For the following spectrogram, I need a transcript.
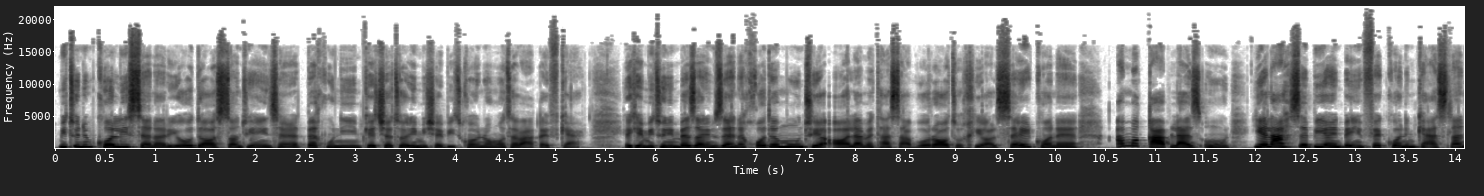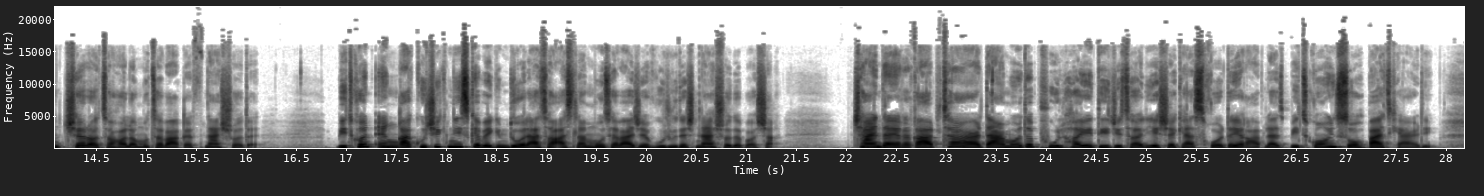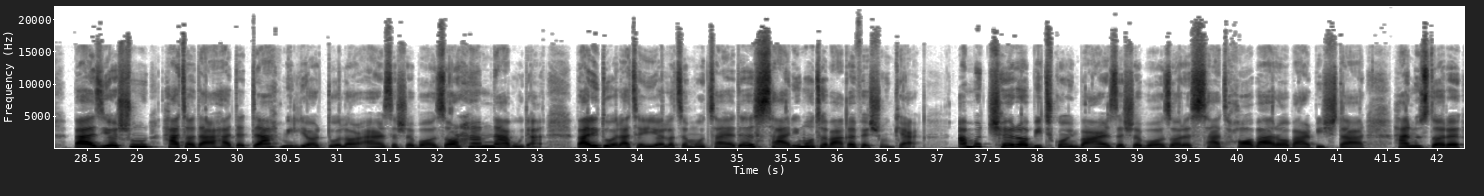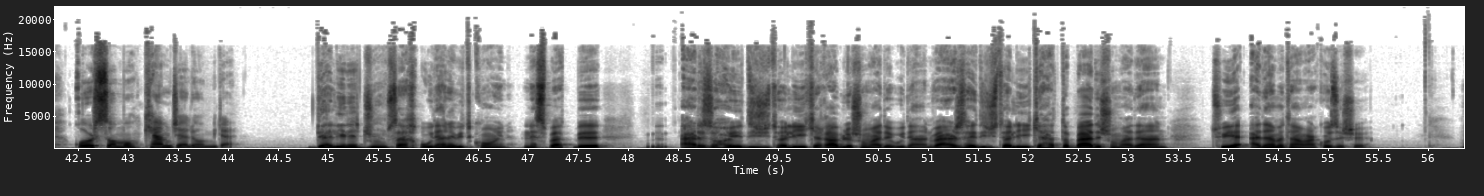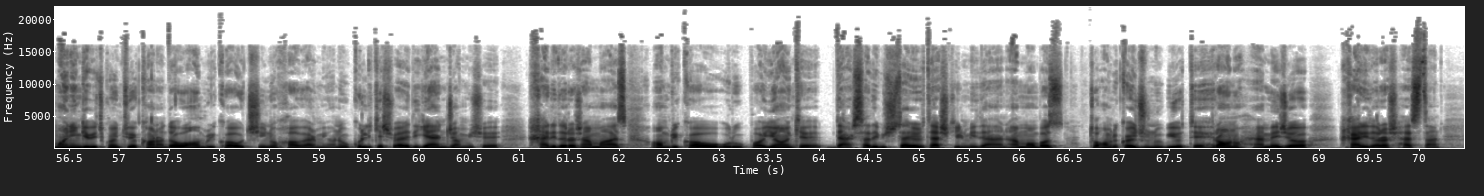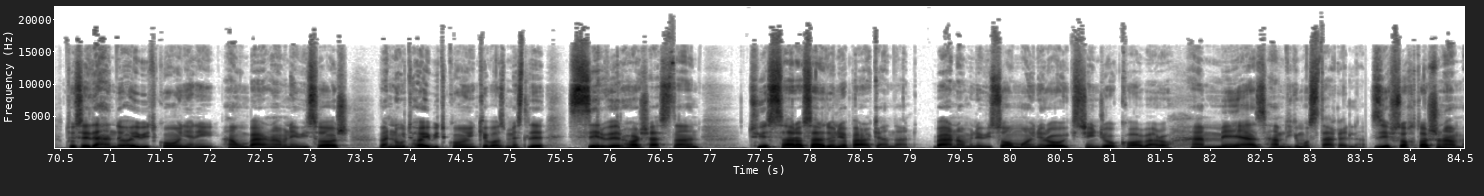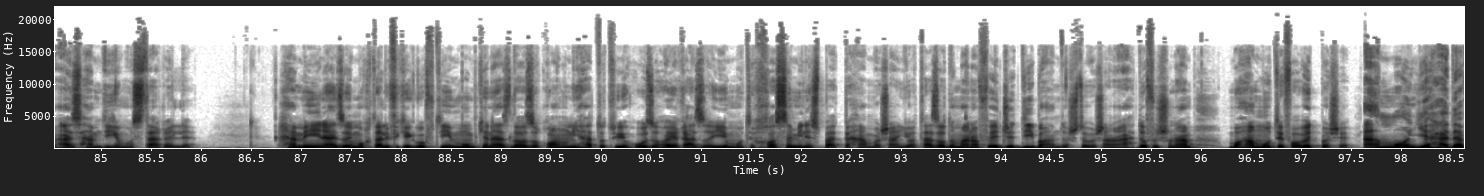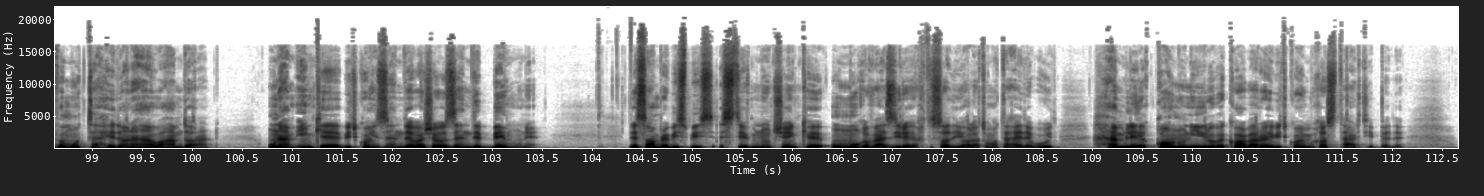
می‌تونیم کلی سناریو و داستان توی اینترنت بخونیم که چطوری میشه بیت کوین رو متوقف کرد. یا که می‌تونیم بذاریم ذهن خودمون توی عالم تصورات و خیال سیر کنه. اما قبل از اون یه لحظه بیاین به این فکر کنیم که اصلا چرا تا حالا متوقف نشده. بیت کوین انقدر کوچیک نیست که بگیم دولت ها اصلا متوجه وجودش نشده باشن. چند دقیقه قبلتر در مورد پولهای دیجیتالی شکست خورده قبل از بیت کوین صحبت کردیم. بعضیاشون حتی در حد 10 میلیارد دلار ارزش بازار هم نبودن ولی دولت ایالات متحده سریع متوقفشون کرد. اما چرا بیت کوین با ارزش بازار صدها برابر بیشتر هنوز داره قرص و محکم جلو میره؟ دلیل جون سخت بودن بیت کوین نسبت به ارزهای دیجیتالی که قبلش اومده بودن و ارزهای دیجیتالی که حتی بعدش اومدن توی عدم تمرکزشه. ماینینگ بیت کوین توی کانادا و آمریکا و چین و خاورمیانه و کلی کشور دیگه انجام میشه. خریدارش اما از آمریکا و اروپاییان که درصد بیشتری رو تشکیل میدن اما باز تو آمریکای جنوبی و تهران و همه جا خریداراش هستن. توسعه دهنده های بیت کوین یعنی همون برنامه نویساش و نودهای بیت کوین که باز مثل سرورهاش هستن توی سراسر دنیا پراکندن. برنامه نویسا و ماینرها و اکسچنج و کاربرا همه از همدیگه مستقلن. زیر ساختاشون هم از همدیگه مستقله. همه این اعضای مختلفی که گفتیم ممکنه از لحاظ قانونی حتی توی حوزه های غذایی متخاصمی نسبت به هم باشن یا تضاد و منافع جدی با هم داشته باشن و اهدافشون هم با هم متفاوت باشه. اما یه هدف متحدانه هم با هم دارن. اونم این که بیت کوین زنده باشه و زنده بمونه. دسامبر 2020 استیو نوچن که اون موقع وزیر اقتصاد ایالات متحده بود حمله قانونی رو به کاربرای بیت کوین می‌خواست ترتیب بده.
